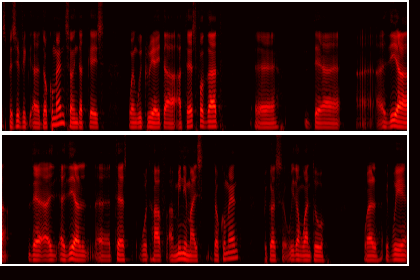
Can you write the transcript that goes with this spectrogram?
specific uh, document. So in that case, when we create a, a test for that, uh, the idea the ideal uh, test would have a minimized document because we don't want to. Well, if we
